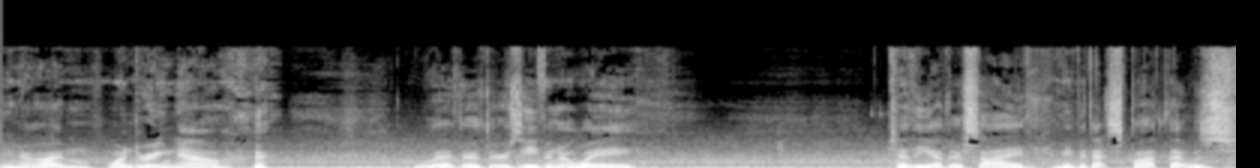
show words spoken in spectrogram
You know, I'm wondering now whether there's even a way to the other side. Maybe that spot that was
